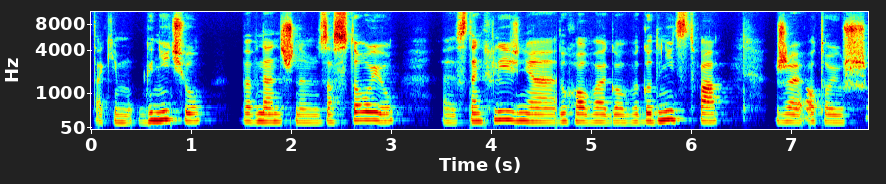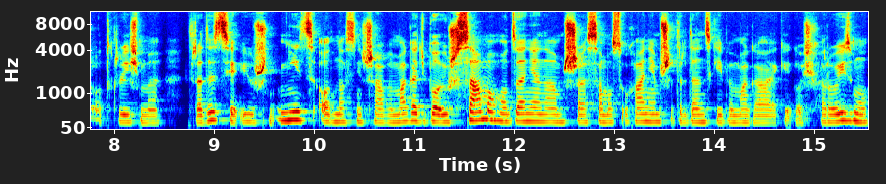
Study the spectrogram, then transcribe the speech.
takim gniciu wewnętrznym, zastoju, e, stęchliźnie duchowego, wygodnictwa, że oto już odkryliśmy tradycję i już nic od nas nie trzeba wymagać, bo już samo chodzenie na mszę, samo słuchanie mszy trydenckiej wymaga jakiegoś heroizmu,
